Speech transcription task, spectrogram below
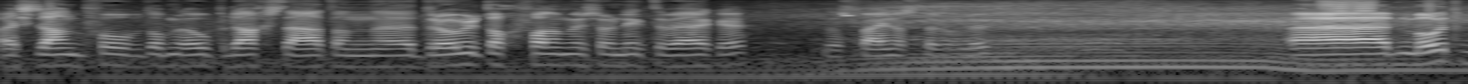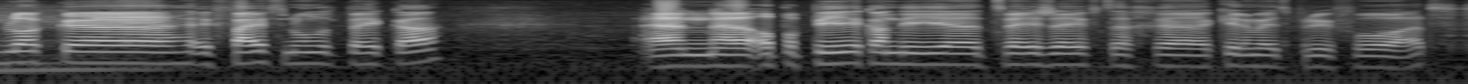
als je dan bijvoorbeeld op een open dag staat, dan uh, droom je er toch van om in zo'n ding te werken. Dat is fijn als het er nog lukt. het motorblok heeft 1500 pk. En op papier kan die uh, 72 uh, km per uur voorwaarts.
